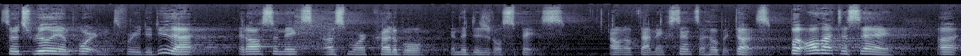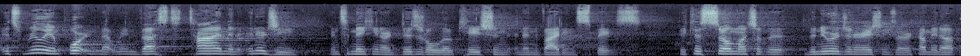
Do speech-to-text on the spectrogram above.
So it's really important for you to do that. It also makes us more credible in the digital space. I don't know if that makes sense. I hope it does. But all that to say, uh, it's really important that we invest time and energy into making our digital location an inviting space. Because so much of the, the newer generations that are coming up,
